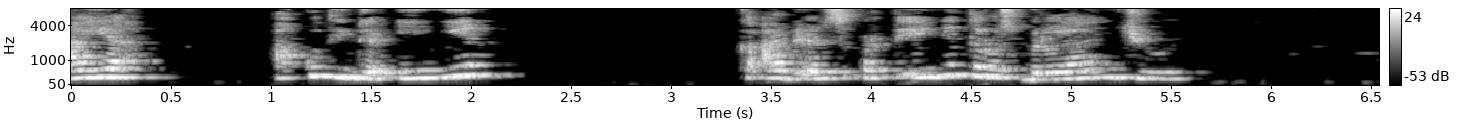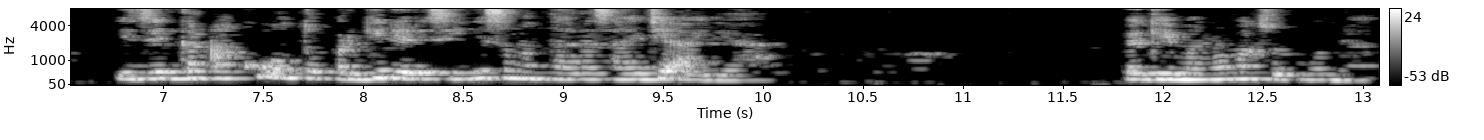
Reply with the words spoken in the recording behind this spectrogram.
Ayah, aku tidak ingin keadaan seperti ini terus berlanjut. Izinkan aku untuk pergi dari sini sementara saja, ayah. Bagaimana maksudmu, nak?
